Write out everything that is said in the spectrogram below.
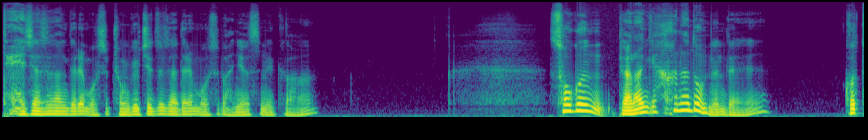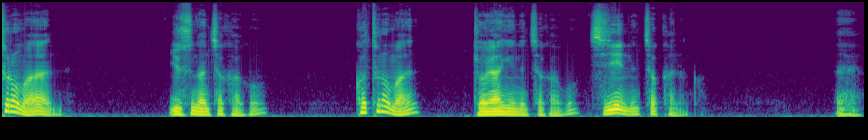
대제사장들의 모습, 종교 지도자들의 모습 아니었습니까? 속은 변한 게 하나도 없는데 겉으로만 유순한 척하고 겉으로만 교양 있는 척하고 지혜 있는 척하는 거. 네.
